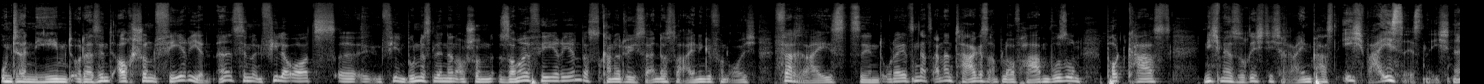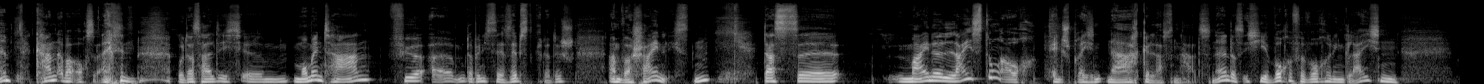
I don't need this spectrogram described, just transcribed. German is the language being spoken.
unternehmt oder sind auch schon Ferien. Ne? Es sind in vielerorts, äh, in vielen Bundesländern auch schon Sommerferien. Das kann natürlich sein, dass da einige von euch verreist sind oder jetzt einen ganz anderen Tagesablauf haben, wo so ein Podcast nicht mehr so richtig reinpasst. Ich weiß es nicht. Ne? Kann aber auch sein. Und das halte ich ähm, momentan für, ähm, da bin ich sehr selbstkritisch, am wahrscheinlichsten, dass äh, meine Leistung auch entsprechend nachgelassen hat. Ne? Dass ich hier Woche für Woche den gleichen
